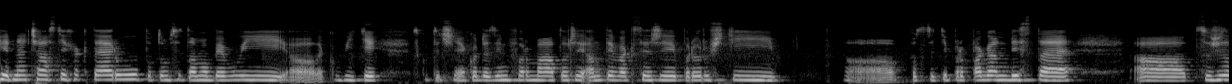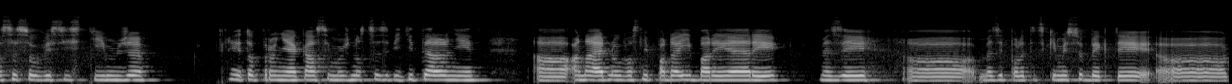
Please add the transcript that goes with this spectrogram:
jedna část těch aktérů, potom se tam objevují a, eh, takový ti skutečně jako dezinformátoři, antivaxeři, proruští, a, v podstatě propagandisté, a, což zase souvisí s tím, že je to pro ně jakási možnost se zviditelnit, a, a najednou vlastně padají bariéry mezi, a, mezi politickými subjekty, a,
